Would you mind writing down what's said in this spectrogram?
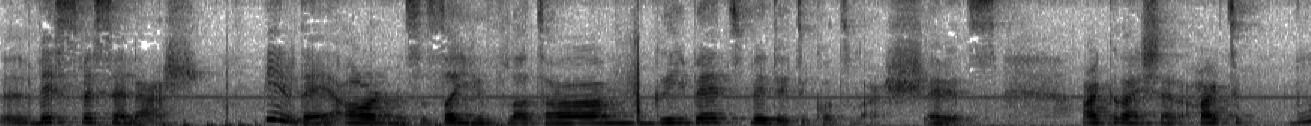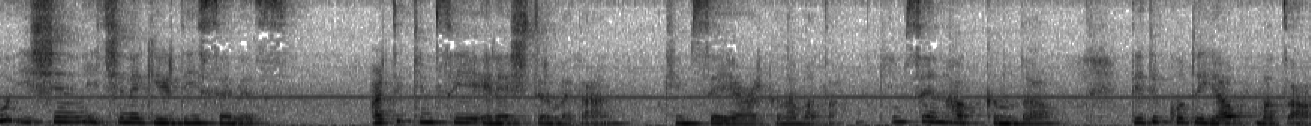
e, vesveseler, bir de ağrımızı zayıflatan gıybet ve dedikodular. Evet arkadaşlar artık bu işin içine girdiyseniz Artık kimseyi eleştirmeden, kimseyi yargılamadan, kimsenin hakkında dedikodu yapmadan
